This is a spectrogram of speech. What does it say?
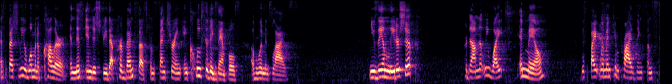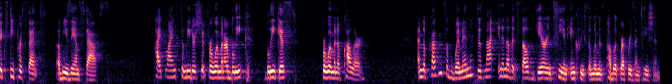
especially a woman of color, in this industry that prevents us from centering inclusive examples of women's lives. Museum leadership predominantly white and male, despite women comprising some 60% of museum staffs. Pipelines to leadership for women are bleak, bleakest for women of color. And the presence of women does not, in and of itself, guarantee an increase in women's public representation.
